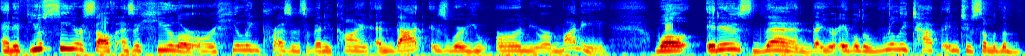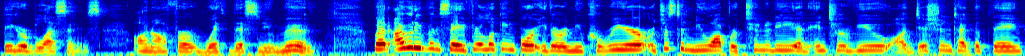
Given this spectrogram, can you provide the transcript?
And if you see yourself as a healer or a healing presence of any kind, and that is where you earn your money, well, it is then that you're able to really tap into some of the bigger blessings on offer with this new moon. But I would even say if you're looking for either a new career or just a new opportunity, an interview, audition type of thing,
